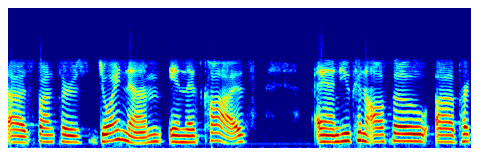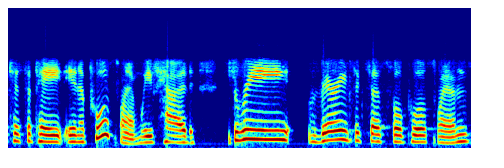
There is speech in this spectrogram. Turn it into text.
uh, sponsors join them in this cause. And you can also uh, participate in a pool swim. We've had three very successful pool swims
